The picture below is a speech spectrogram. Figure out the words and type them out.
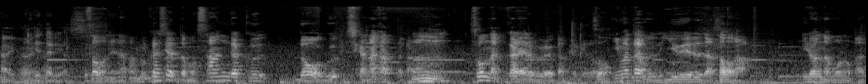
はいはい。見てたりはする、そうねなんか昔だったらもう山岳道具しかなかったから、うん。その中から選べばよかったけど今多分 UL だとかいろんなものが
